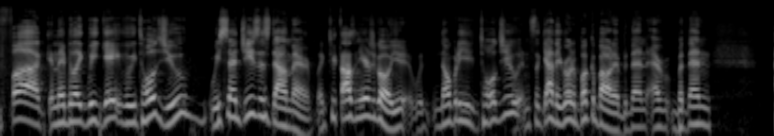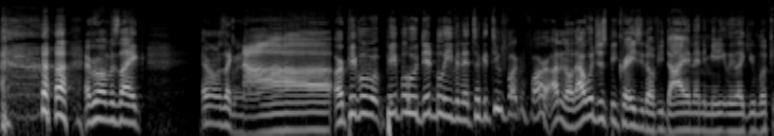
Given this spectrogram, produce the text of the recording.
Fuck. And they'd be like, we gave, we told you, we sent Jesus down there like 2,000 years ago. You, nobody told you? And it's like, yeah, they wrote a book about it. But then, but then everyone was like, Everyone was like, nah. Or people people who did believe in it took it too fucking far. I don't know. That would just be crazy though if you die and then immediately like you look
